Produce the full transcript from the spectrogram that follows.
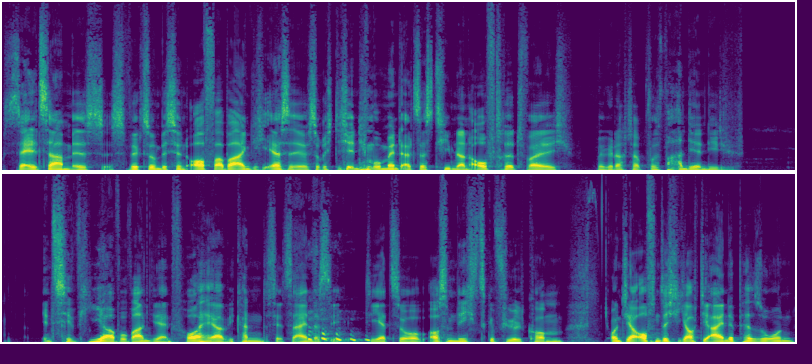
seltsam ist. Es wirkt so ein bisschen off, aber eigentlich erst so richtig in dem Moment, als das Team dann auftritt, weil ich mir gedacht habe, wo waren die denn die in Sevilla? Wo waren die denn vorher? Wie kann das jetzt sein, dass die, die jetzt so aus dem Nichts gefühlt kommen? Und ja offensichtlich auch die eine Person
